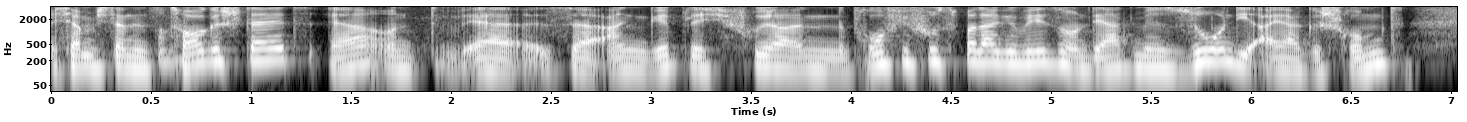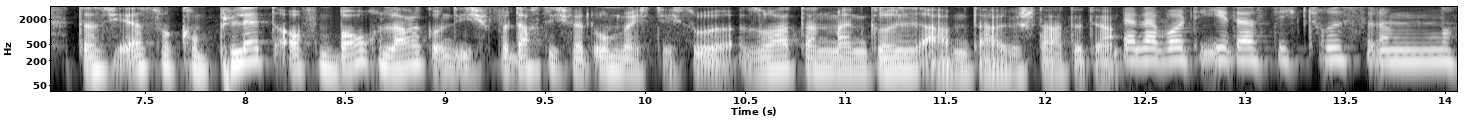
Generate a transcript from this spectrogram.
ich habe mich dann ins Tor gestellt, ja, und er ist ja angeblich früher ein Profifußballer gewesen und der hat mir so in die Eier geschrumpft, dass ich erstmal komplett auf dem Bauch lag und ich dachte, ich werde ohnmächtig. So, so hat dann mein Grillabend da gestartet, ja. Ja, da wollte jeder, dass dich tröste. Dann mu-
